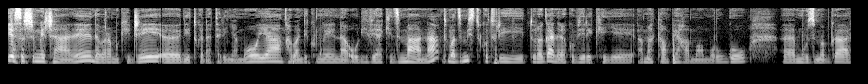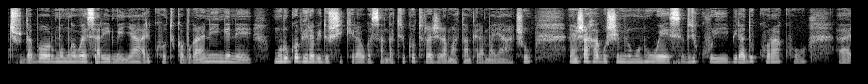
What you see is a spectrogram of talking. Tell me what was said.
yesi ashimwe cyane. Ndabaramukije eh, nitwa natali nyamoya nkaba ndi kumwe na olivier hakizimana. Tumaze iminsi tuko turi turaganira ku byerekeye amatamperama mu rugo eh, mu buzima bwacu. Daboro umwe wese arimenya ariko tukavugana n'ingene mu rugo bihora bidushikira ugasanga turi ko turajira amatamperama yacu. Eh, nshaka gushimira umuntu wese. By'ukuri biradukora ko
